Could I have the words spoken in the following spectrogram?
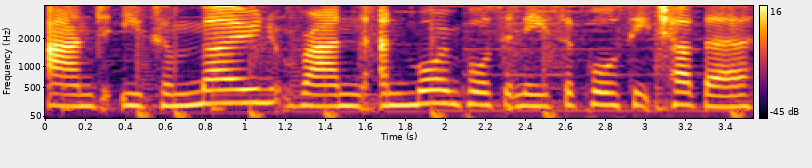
and you can moan, rant, and more importantly, support each other.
